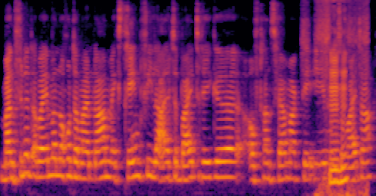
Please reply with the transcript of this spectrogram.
man findet aber immer noch unter meinem Namen extrem viele alte Beiträge auf transfermarkt.de mhm. und so mhm. weiter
